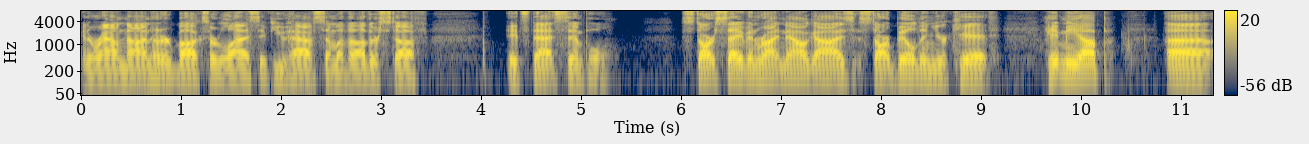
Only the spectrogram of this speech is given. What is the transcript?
and around 900 bucks or less if you have some of the other stuff. It's that simple. Start saving right now, guys. Start building your kit. Hit me up uh,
